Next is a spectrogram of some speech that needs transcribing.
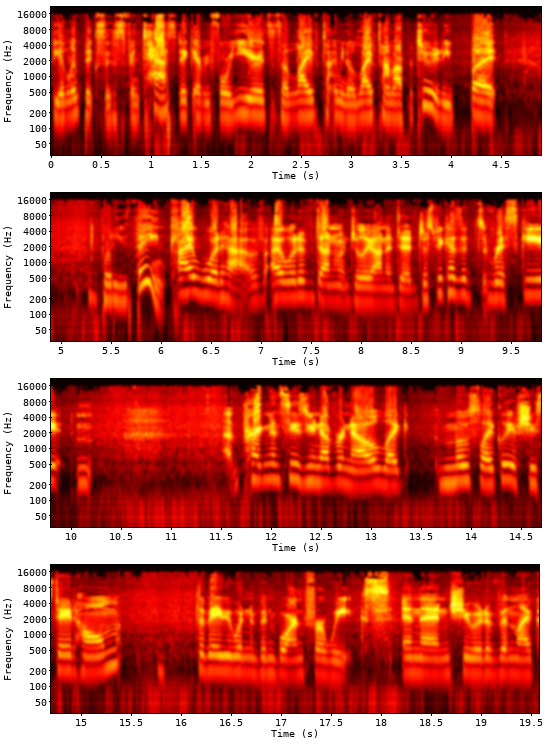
the Olympics is fantastic every four years. It's a lifetime, you know, lifetime opportunity. But what do you think? I would have. I would have done what Giuliana did, just because it's risky. Uh, Pregnancies, you never know. Like most likely, if she stayed home, the baby wouldn't have been born for weeks, and then she would have been like,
